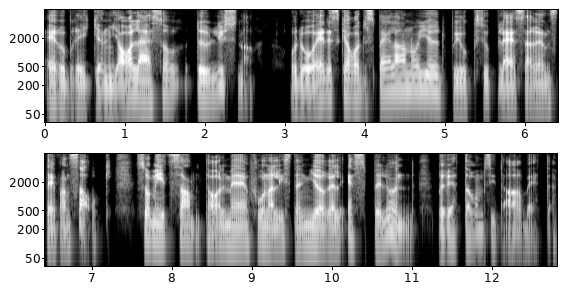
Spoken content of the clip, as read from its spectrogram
är rubriken Jag läser, du lyssnar. Och då är det skådespelaren och ljudboksuppläsaren Stefan Sauk som i ett samtal med journalisten Görel Espelund berättar om sitt arbete.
